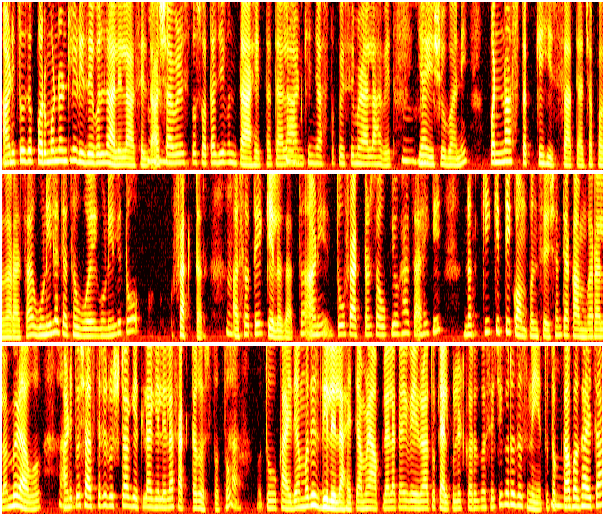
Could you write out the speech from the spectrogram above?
आणि तो जर परमनंटली डिझेबल झालेला असेल तर. अशा वेळेस तो स्वतः जिवंत आहे तर त्याला हां. आणखीन जास्त पैसे मिळायला हवेत हम्म. या हिशोबाने पन्नास टक्के हिस्सा त्याच्या पगाराचा गुणिले त्याचं वय गुणिले तो फॅक्टर. असं ते केलं जातं आणि तो फॅक्टरचा उपयोग हाच आहे की नक्की किती कॉम्पन्सेशन त्या कामगाराला मिळावं. आणि तो शास्त्रीयदृष्ट्या घेतला गेलेला फॅक्टर असतो तो. तो कायद्यामध्येच दिलेला आहे त्यामुळे आपल्याला काही वेगळा तो कॅल्क्युलेट करत बसायची गरजच नाही आहे तो तक्ता. बघायचा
